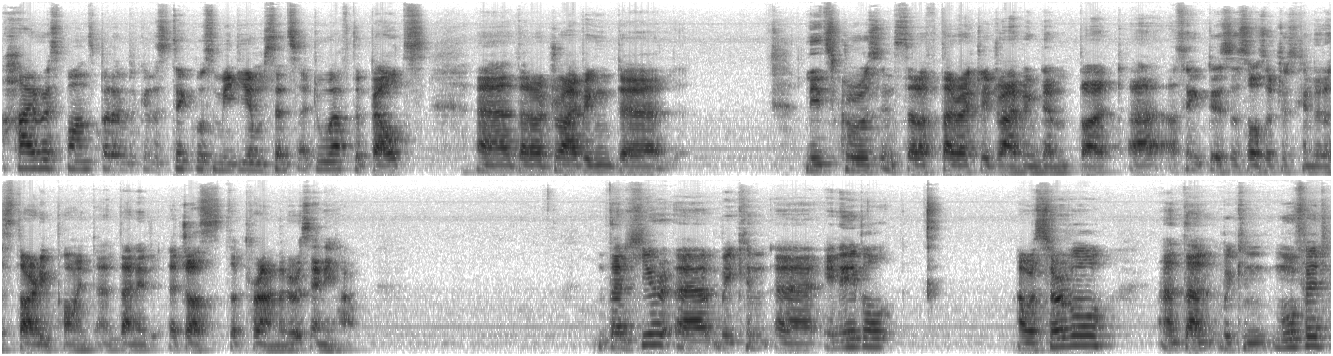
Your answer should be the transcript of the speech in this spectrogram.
high response, but I'm going to stick with medium since I do have the belts uh, that are driving the lead screws instead of directly driving them. But I think this is also just kind of the starting point, and then it adjusts the parameters anyhow. Then here uh, we can uh, enable our servo and then we can move it.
